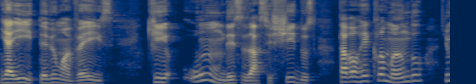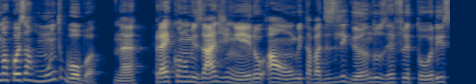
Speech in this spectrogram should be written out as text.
E aí teve uma vez que um desses assistidos estava reclamando de uma coisa muito boba, né? Para economizar dinheiro, a ONG estava desligando os refletores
